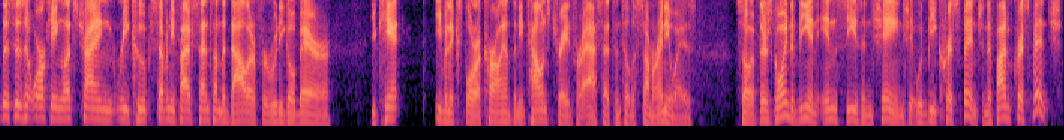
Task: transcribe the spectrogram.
this isn't working. Let's try and recoup 75 cents on the dollar for Rudy Gobert you can't even explore a Karl-Anthony Towns trade for assets until the summer, anyways. So if there's going to be an in-season change, it would be Chris Finch. And if I'm Chris Finch,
